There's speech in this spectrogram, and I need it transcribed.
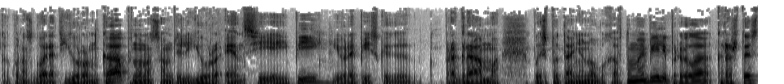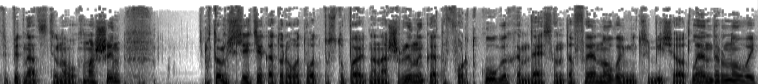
как у нас говорят, Юронкап, но на самом деле Euro NCAP, Европейская программа по испытанию новых автомобилей провела краш-тесты 15 новых машин, в том числе те, которые вот-вот поступают на наш рынок, это Ford Kuga, Hyundai Santa Fe новый, Mitsubishi Outlander новый,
